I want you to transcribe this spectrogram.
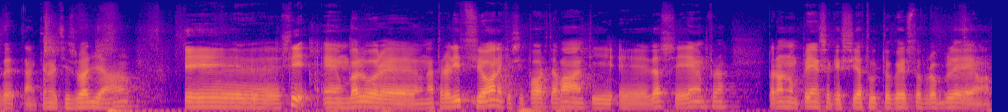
detto, anche noi ci sbagliamo. E sì, è un valore, una tradizione che si porta avanti eh, da sempre, però non penso che sia tutto questo problema.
